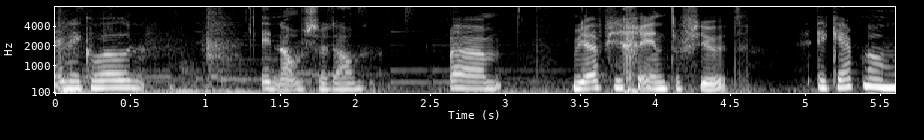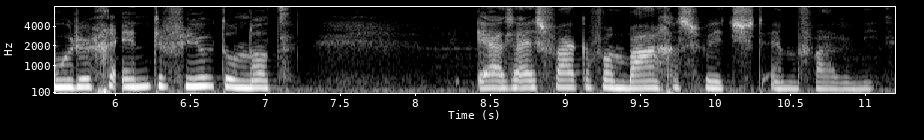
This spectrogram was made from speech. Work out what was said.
En ik woon in Amsterdam. Ehm, wie heb je geïnterviewd? Ik heb mijn moeder geïnterviewd omdat ja, zij is vaker van baan geswitcht en mijn vader niet.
